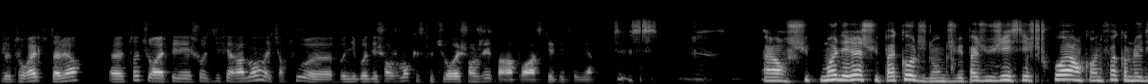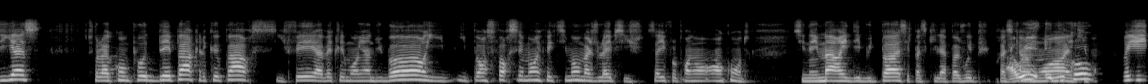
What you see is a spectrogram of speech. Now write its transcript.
de, Tourelle tout à l'heure. Euh, toi, tu aurais fait les choses différemment et surtout euh, au niveau des changements, qu'est-ce que tu aurais changé par rapport à ce qui a été fait hier? Alors, je suis, moi déjà, je suis pas coach, donc je vais pas juger ses choix. Encore une fois, comme le dit Yass, sur la compo de départ, quelque part, il fait avec les moyens du bord, il, pense forcément effectivement au match de Leipzig. Ça, il faut le prendre en, compte. Si Neymar il débute pas, c'est parce qu'il n'a pas joué depuis presque ah oui, un mois. oui.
